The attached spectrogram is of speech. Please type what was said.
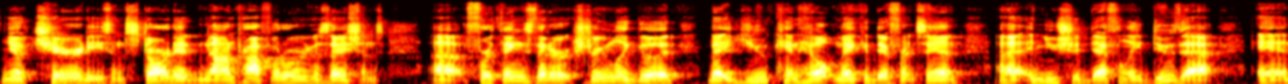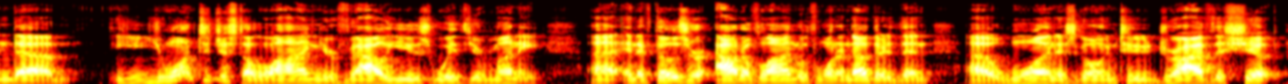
you know charities and started nonprofit organizations uh, for things that are extremely good that you can help make a difference in, uh, and you should definitely do that. And um, you want to just align your values with your money. Uh, and if those are out of line with one another, then uh, one is going to drive the ship.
